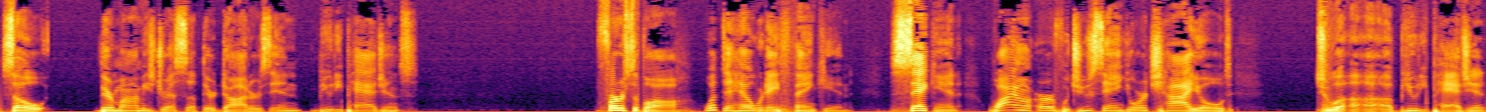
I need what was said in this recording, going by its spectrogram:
so their mommies dress up their daughters in beauty pageants. First of all, what the hell were they thinking? Second, why on earth would you send your child to a, a, a beauty pageant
